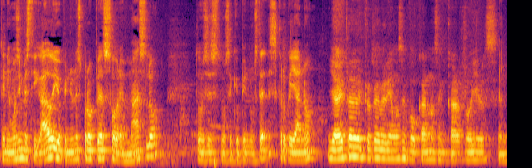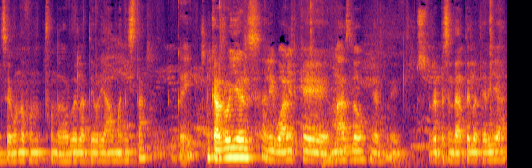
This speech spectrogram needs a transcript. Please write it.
teníamos investigado y opiniones propias sobre Maslow. Entonces, no sé qué opinan ustedes, creo que ya no. Y ahorita creo que deberíamos enfocarnos en Carl Rogers, el segundo fun- fundador de la teoría humanista. Ok. Carl Rogers, al igual que Maslow, el, el, pues, representante de la teoría,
